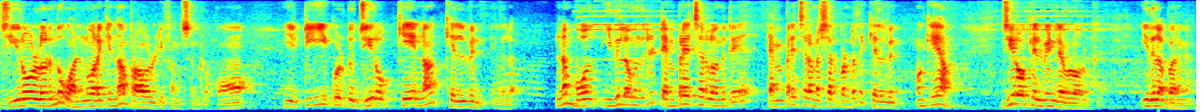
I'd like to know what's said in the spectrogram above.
ஜீரோலேருந்து ஒன் வரைக்கும் தான் ப்ராபபிலிட்டி ஃபங்க்ஷன் இருக்கும். இது டி ஈக்குவல் டு ஜீரோ கேனா கெல்வின் இதில். என்ன போல் இதில் வந்துட்டு டெம்பரேச்சரில் வந்துட்டு டெம்பரேச்சரை மெஷர் பண்ணுறது கெல்வின் ஓகேயா ஜீரோ கெல்வின் எவ்வளோ இருக்குது இதில் பாருங்கள்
